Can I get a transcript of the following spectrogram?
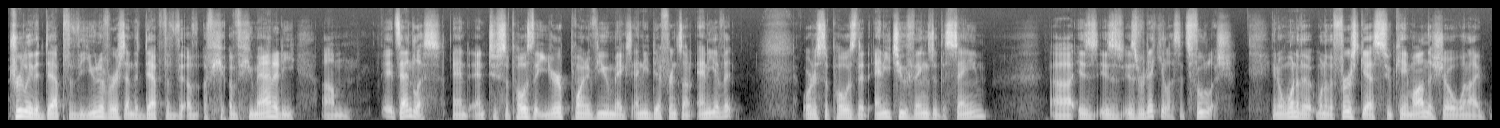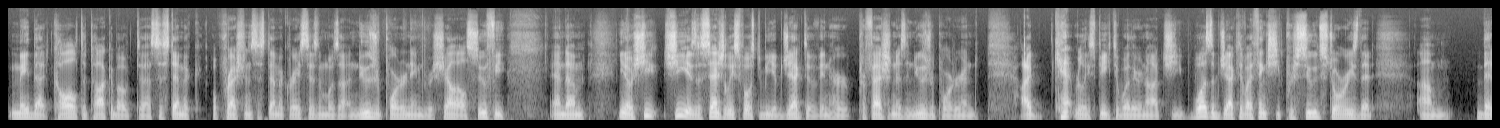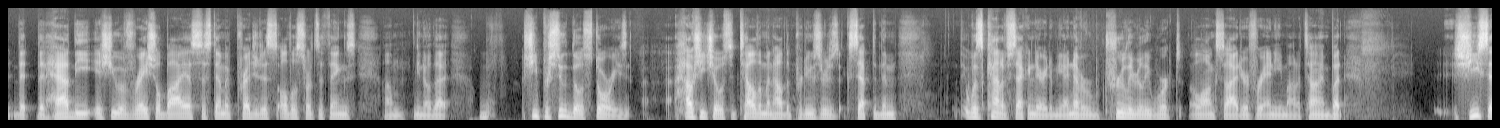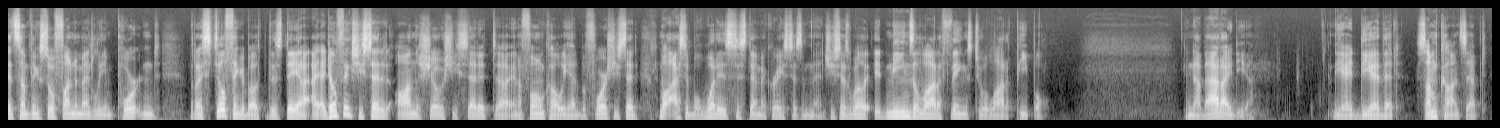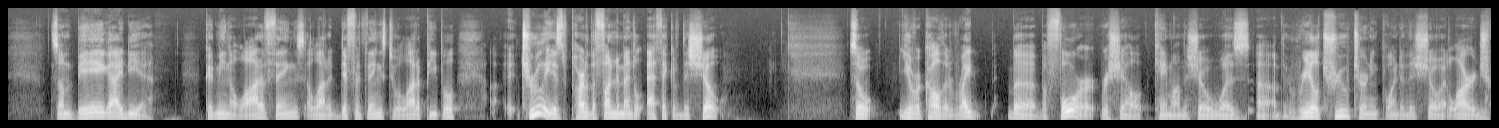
truly the depth of the universe and the depth of the, of, of, of humanity. Um, it's endless, and and to suppose that your point of view makes any difference on any of it, or to suppose that any two things are the same, uh, is is is ridiculous. It's foolish you know one of the one of the first guests who came on the show when I made that call to talk about uh, systemic oppression, systemic racism, was a news reporter named Rochelle El Soufi, and um, you know she she is essentially supposed to be objective in her profession as a news reporter, and I can't really speak to whether or not she was objective. I think she pursued stories that. Um, that that that had the issue of racial bias, systemic prejudice, all those sorts of things. Um, you know that she pursued those stories how she chose to tell them and how the producers accepted them it was kind of secondary to me. I never truly really worked alongside her for any amount of time, but she said something so fundamentally important that I still think about this day. And I, I don't think she said it on the show. She said it uh, in a phone call we had before. She said, Well, I said, Well, what is systemic racism then? She says, Well, it means a lot of things to a lot of people. And now that idea, the idea that some concept some big idea could mean a lot of things, a lot of different things to a lot of people. Uh, truly is part of the fundamental ethic of this show. So you'll recall that right uh, before Rochelle came on the show was uh, the real true turning point of this show at large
